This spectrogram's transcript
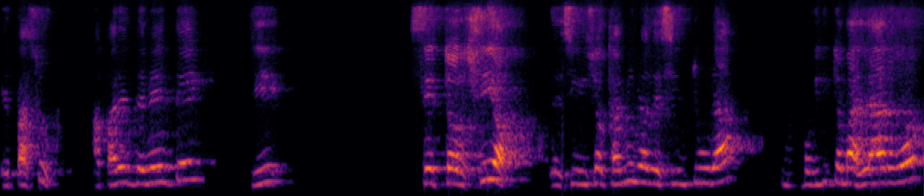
El pasuk aparentemente ¿sí? se torció se hizo camino de cintura un poquitito más largo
